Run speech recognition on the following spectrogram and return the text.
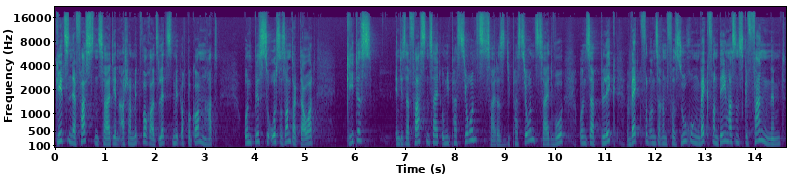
geht es in der Fastenzeit, die an Aschermittwoch als letzten Mittwoch begonnen hat und bis zu Ostersonntag dauert, geht es in dieser Fastenzeit um die Passionszeit. Das ist die Passionszeit, wo unser Blick weg von unseren Versuchungen, weg von dem, was uns gefangen nimmt,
